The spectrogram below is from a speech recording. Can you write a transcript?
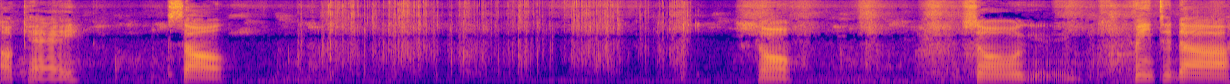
Okay, so so so painted the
